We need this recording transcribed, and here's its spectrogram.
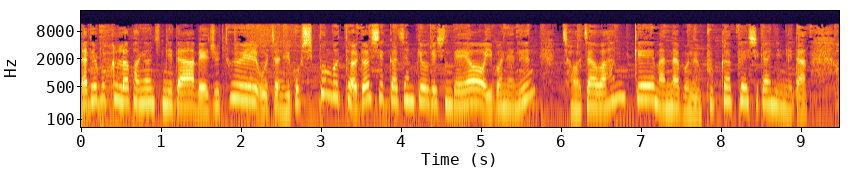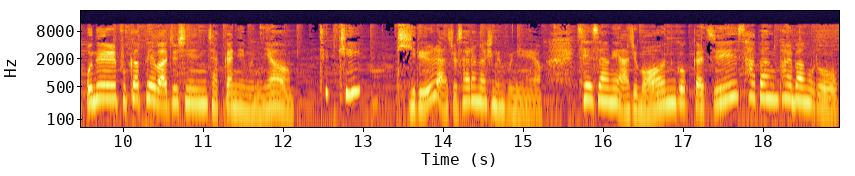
라디오 북클럽 방현주입니다. 매주 토요일 오전 7시 10분부터 8시까지 함께오 계신데요. 이번에는 저자와 함께 만나보는 북카페 시간입니다. 오늘 북카페 와주신 작가님은요. 특히 길을 아주 사랑하시는 분이에요. 세상에 아주 먼 곳까지 사방팔방으로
